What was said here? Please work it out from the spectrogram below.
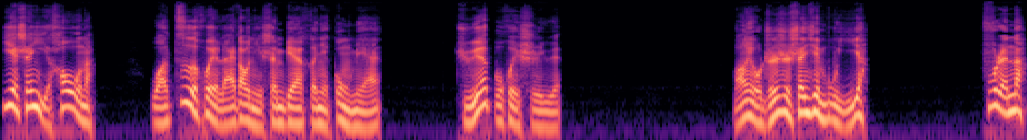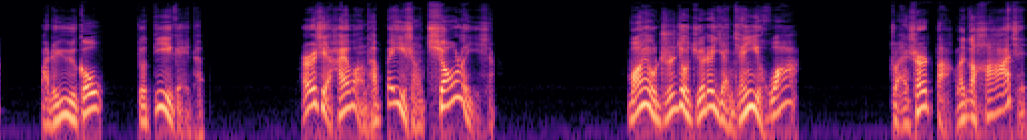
夜深以后呢，我自会来到你身边和你共眠，绝不会失约。王有直是深信不疑呀。夫人呢，把这玉钩就递给他，而且还往他背上敲了一下。王有直就觉着眼前一花。转身打了个哈欠，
